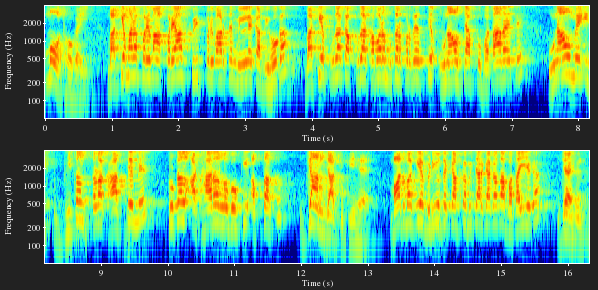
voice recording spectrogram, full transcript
मौत हो गई। बाकी हमारा प्रयास पीड़ित परिवार से मिलने का भी होगा। बाकी ये पूरा का पूरा खबर हम उत्तर प्रदेश के उनाव से आपको बता रहे थे। उनाव में इस भीषण सड़क हादसे में टोटल 18 लोगों की अब तक जान जा चुकी है। बाद बाकी वीडियो देख के आपका विचार क्या कहता बताइएगा। जय हिंद।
